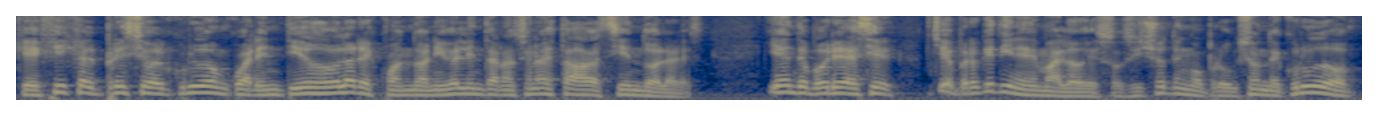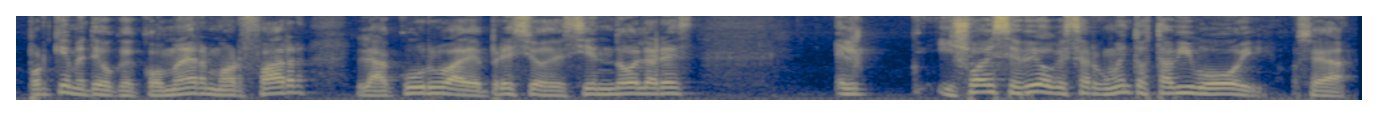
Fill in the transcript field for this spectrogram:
que fija el precio del crudo en 42 dólares cuando a nivel internacional estaba a 100 dólares. Y alguien te podría decir, che, pero ¿qué tiene de malo eso? Si yo tengo producción de crudo, ¿por qué me tengo que comer, morfar la curva de precios de 100 dólares? Y yo a veces veo que ese argumento está vivo hoy. O sea,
